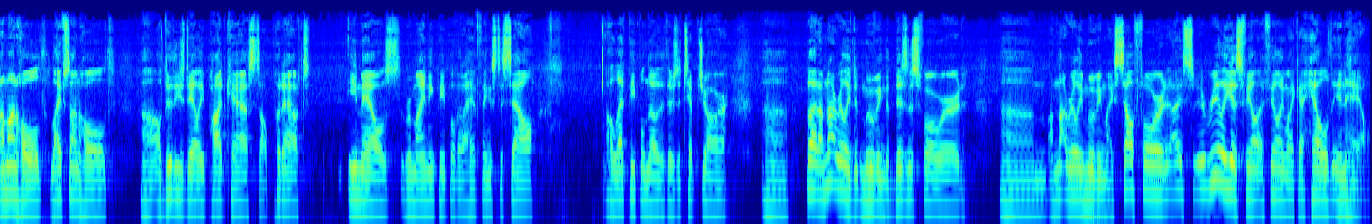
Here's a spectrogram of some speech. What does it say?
I'm on hold, life's on hold. Uh, I'll do these daily podcasts, I'll put out emails reminding people that I have things to sell. I'll let people know that there's a tip jar. Uh, but I'm not really moving the business forward. Um, I'm not really moving myself forward. I, it really is feel, feeling like a held inhale.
